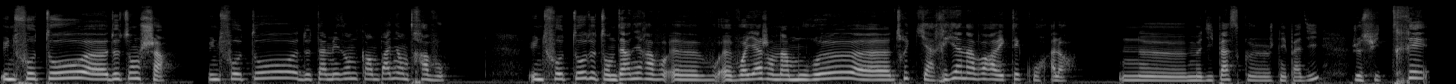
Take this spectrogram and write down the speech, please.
une photo euh, de ton chat, une photo de ta maison de campagne en travaux, une photo de ton dernier euh, euh, voyage en amoureux, un truc qui a rien à voir avec tes cours. Alors, ne me dis pas ce que je n'ai pas dit. Je suis très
